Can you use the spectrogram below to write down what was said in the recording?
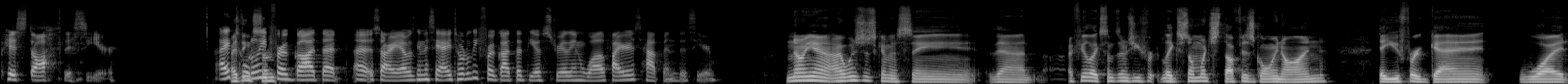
pissed off this year. I think totally some- forgot that. Uh, sorry, I was gonna say I totally forgot that the Australian wildfires happened this year. No, yeah, I was just gonna say that I feel like sometimes you like so much stuff is going on that you forget what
